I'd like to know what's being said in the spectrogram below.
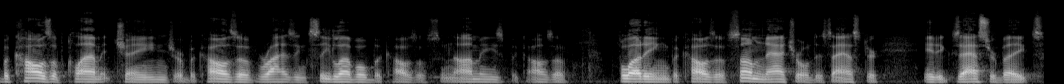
because of climate change or because of rising sea level, because of tsunamis, because of flooding, because of some natural disaster, it exacerbates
